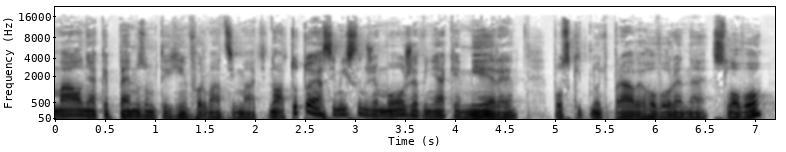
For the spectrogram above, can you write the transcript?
mal nejaké pemzum tých informácií mať. No a toto ja si myslím, že môže v nejakej miere poskytnúť práve hovorené slovo,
